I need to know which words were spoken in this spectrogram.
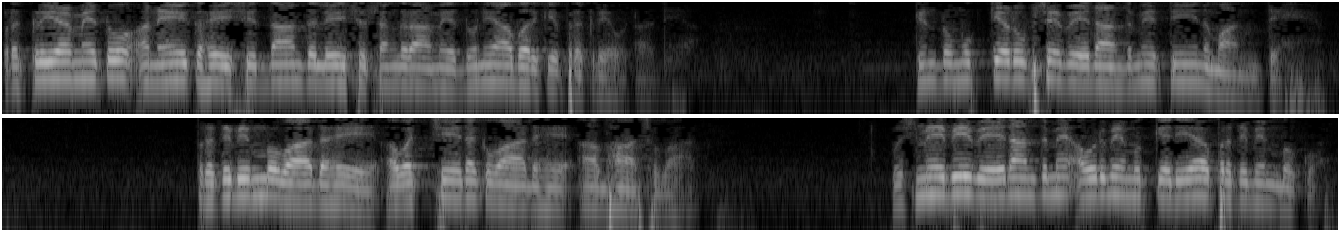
प्रक्रिया में तो अनेक है, सिद्धांत लेश संग्राम में दुनिया भर की प्रक्रिया बता दिया। किंतु मुख्य रूप से वेदांत में तीन मानते हैं। प्रतिबिंबवाद है, अवच्छेदकवाद है, आभासवाद। उसमें भी वेदांत में और भी मुख्य दिया प्रतिबिंब को।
